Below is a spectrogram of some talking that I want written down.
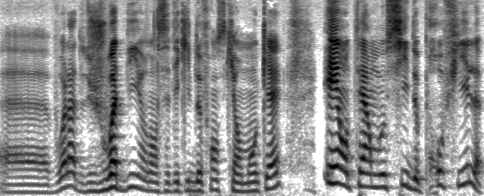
euh, voilà, de joie de vivre dans cette équipe de France qui en manquait. Et en termes aussi de profil,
